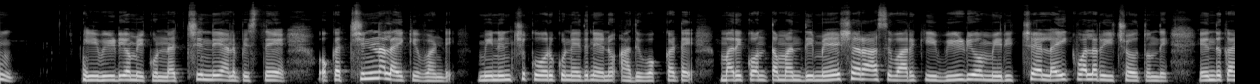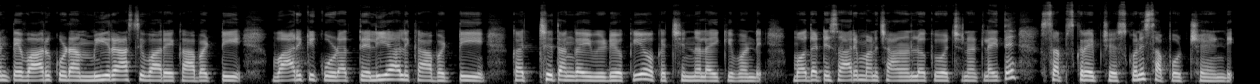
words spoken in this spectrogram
ఈ వీడియో మీకు నచ్చింది అనిపిస్తే ఒక చిన్న లైక్ ఇవ్వండి. మీ నుంచి కోరుకునేది నేను అది ఒక్కటే. మరి కొంతమంది మేషరాశి వారికి ఈ వీడియో మీరు ఇచ్చే లైక్ వల్ల రీచ్ అవుతుంది. ఎందుకంటే వారు కూడా మీ రాశి వారే కాబట్టి వారికి కూడా తెలియాలి కాబట్టి ఖచ్చితంగా ఈ వీడియోకి ఒక చిన్న లైక్ ఇవ్వండి. మొదటిసారి మన ఛానల్లోకి వచ్చినట్లయితే సబ్స్క్రైబ్ చేసుకొని సపోర్ట్ చేయండి.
